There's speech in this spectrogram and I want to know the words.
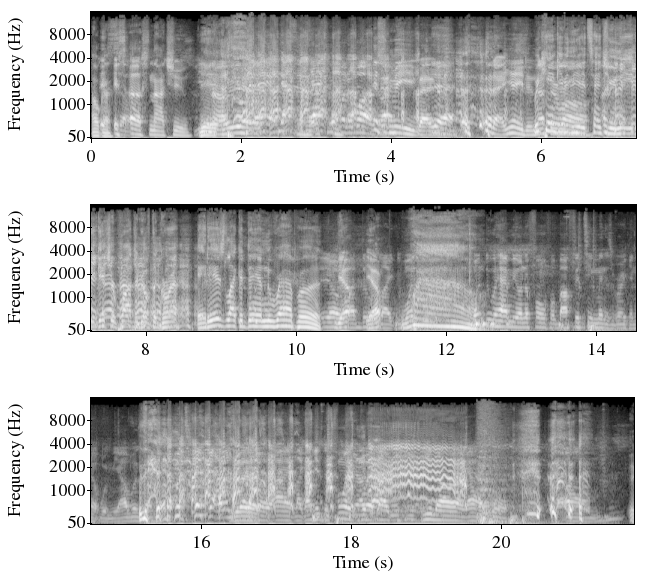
Okay. It- it's So- us, not you. Yeah. You know, Yeah, that's exactly what it was. it's right? me, baby. Yeah. You ain't do we can't give you the attention you need to get your project off the ground. It is like a damn new rapper. Yo, Yep, my dude, yep. like one, Wow. dude, one dude had me on the phone for about 15 minutes breaking up with me. I was, I was like, yo, all right, like I get the point, but like, you know, like, all right, cool. Um, so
